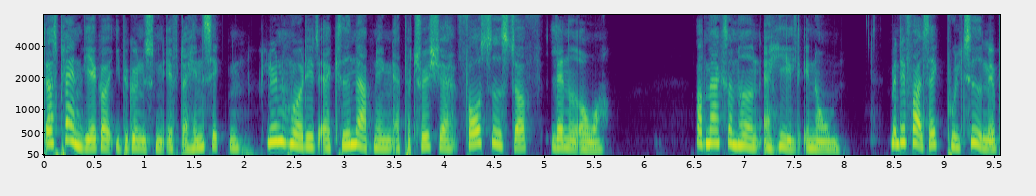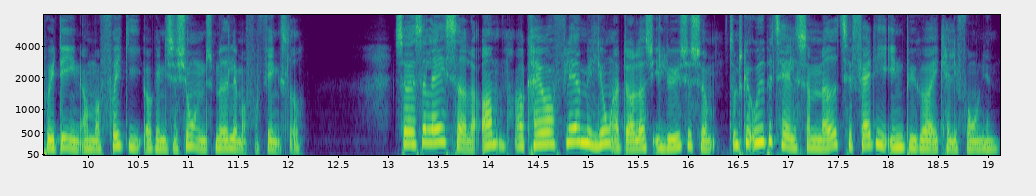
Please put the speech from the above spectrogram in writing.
Deres plan virker i begyndelsen efter hensigten. Lynhurtigt er kidnapningen af Patricia forsidestof landet over. Opmærksomheden er helt enorm. Men det får altså ikke politiet med på ideen om at frigive organisationens medlemmer fra fængslet. Så SLA sadler om og kræver flere millioner dollars i løsesum, som skal udbetales som mad til fattige indbyggere i Kalifornien.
